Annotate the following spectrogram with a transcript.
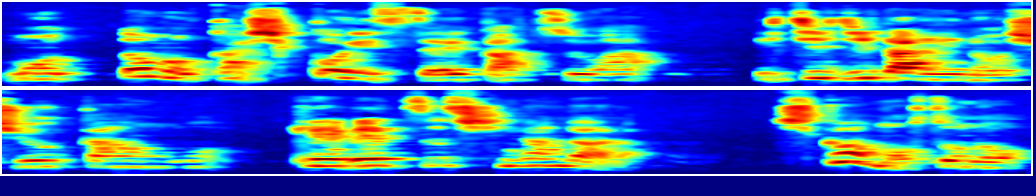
最も賢い生活は一時代の習慣を軽蔑しながらしかもその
